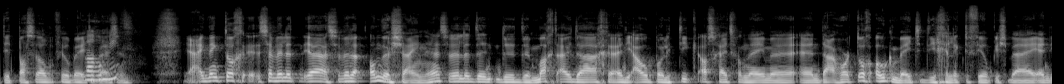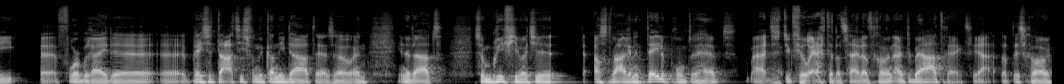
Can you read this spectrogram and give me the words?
Dit past wel veel beter Waarom bij niet? ze. Ja, ik denk toch, ze willen, ja, ze willen anders zijn. Hè? Ze willen de, de, de macht uitdagen en die oude politiek afscheid van nemen. En daar hoort toch ook een beetje die gelikte filmpjes bij en die uh, voorbereide uh, presentaties van de kandidaten en zo. En inderdaad, zo'n briefje wat je als het ware in een teleprompter hebt. Maar het is natuurlijk veel echter dat zij dat gewoon uit de BH trekt. Ja, dat is gewoon,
